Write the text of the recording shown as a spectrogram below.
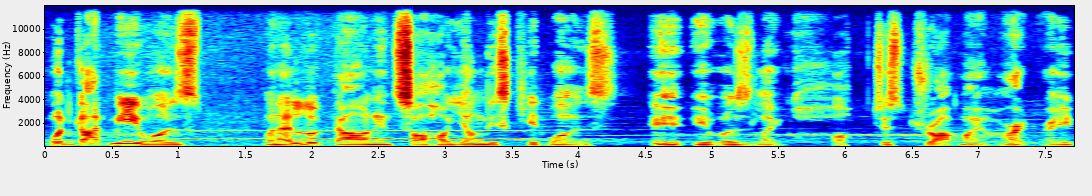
What got me was when I looked down and saw how young this kid was, it, it was like, oh, just dropped my heart, right?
